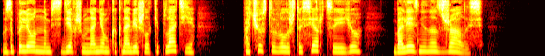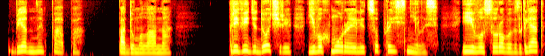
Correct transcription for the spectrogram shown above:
в запыленном, сидевшем на нем, как на вешалке, платье, почувствовала, что сердце ее болезненно сжалось. «Бедный папа», — подумала она. При виде дочери его хмурое лицо прояснилось, и его суровый взгляд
